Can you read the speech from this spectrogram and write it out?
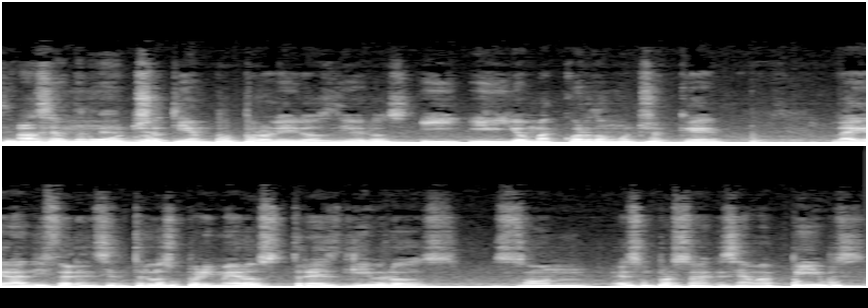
Sí, Hace mucho tiempo, pero leí los libros. Y, y yo me acuerdo mucho que la gran diferencia entre los primeros tres libros son. Es un personaje que se llama Pips.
